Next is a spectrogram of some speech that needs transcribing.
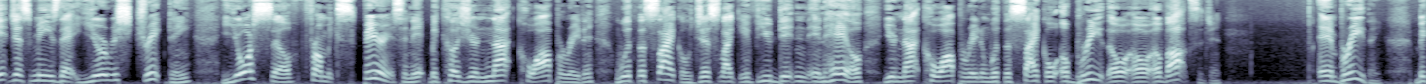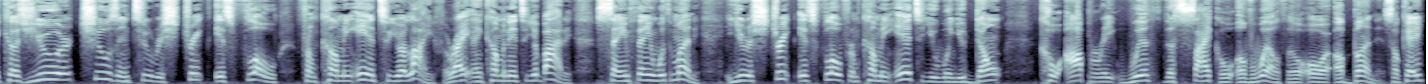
It just means that you're restricting yourself from experiencing it because you're not cooperating with the cycle. Just like if you didn't inhale, you're not cooperating with the cycle of breathe or, or of oxygen and breathing because you're choosing to restrict its flow from coming into your life, right? And coming into your body. Same thing with money. You restrict its flow from coming into you when you don't cooperate with the cycle of wealth or, or abundance. Okay,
